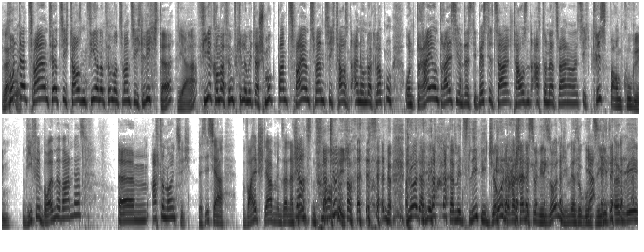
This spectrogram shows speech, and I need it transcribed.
Ja, gut. 142.425 Lichter, Ja. 4,5 Kilometer Schmuckband, 22.100 Glocken und 33, und das ist die beste Zahl, 1.892 Christbaumkugeln. Wie viele Bäume waren das? Ähm, 98. Das ist ja Waldsterben in seiner Ja, schönsten Form. natürlich. Ja nur, nur damit, damit Sleepy Joe, der wahrscheinlich sowieso nicht mehr so gut Ja. sieht, irgendwie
